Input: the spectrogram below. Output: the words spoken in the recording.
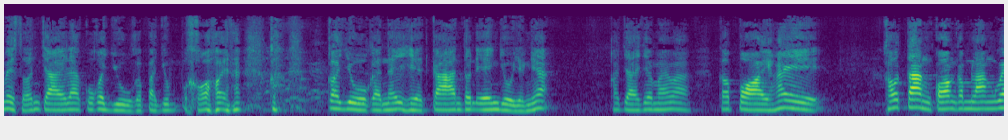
ไม่สนใจแล้วกูก็อยู่กับปัจจุบันขอไปนะกก็อยู่กันในเหตุการณ์ตนเองอยู่อย่างเนี้ย เข้าใจใช่ไหมว่า ก็ปล่อยให้ เขาตั้งกองกำลังแว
